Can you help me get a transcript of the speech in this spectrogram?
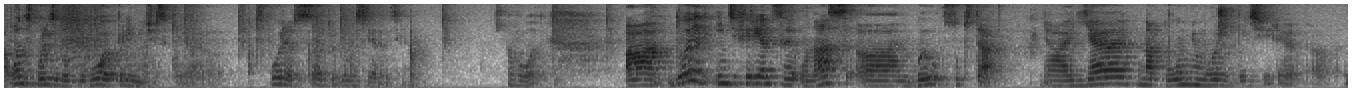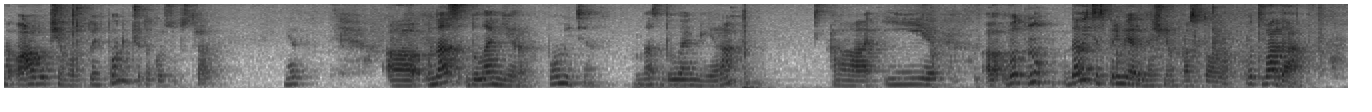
он использовал его полемически, споря с другим исследователем. Вот. А до индифференции у нас был субстрат. Я напомню, может быть, или... Ну, а вообще, может, кто-нибудь помнит, что такое субстрат? Нет? У нас была мера, помните? У нас была мера, а, и а, вот, ну, давайте с примера начнем простого. Вот вода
